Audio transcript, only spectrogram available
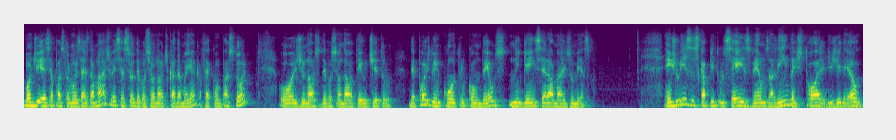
Bom dia, esse é o pastor Moisés Damásio, esse é o seu devocional de cada manhã, Café com o Pastor. Hoje o nosso devocional tem o título Depois do encontro com Deus, ninguém será mais o mesmo. Em Juízes capítulo 6, vemos a linda história de Gideão.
